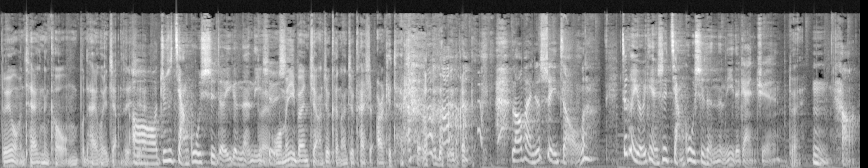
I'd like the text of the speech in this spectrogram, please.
对于我们 technical 我们不太会讲这些。哦，就是讲故事的一个能力。是，我们一般讲就可能就开始 architecture 了，对对对。老板就睡着了。这个有一点是讲故事的能力的感觉。对，嗯，好，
